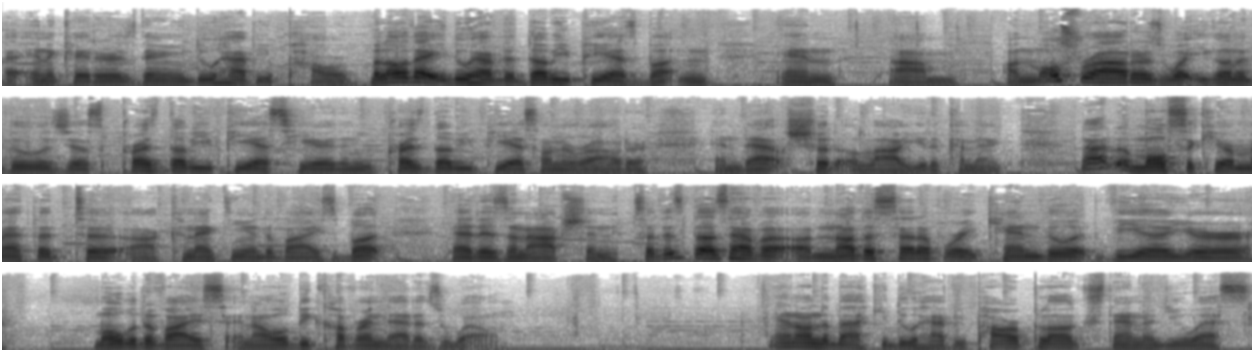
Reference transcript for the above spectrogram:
that indicator is there. And you do have your power. Below that you do have the WPS button. And um, on most routers what you're going to do is just press WPS here. Then you press WPS on the router. And that should allow you to connect. Not the most secure method to uh, connecting your device but that is an option. So this does have a, another setup where you can do it via your mobile device. And I will be covering that as well and on the back you do have your power plug standard US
